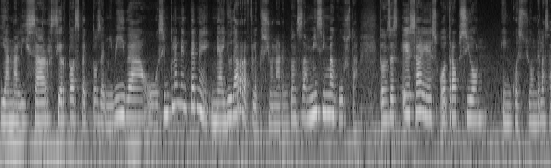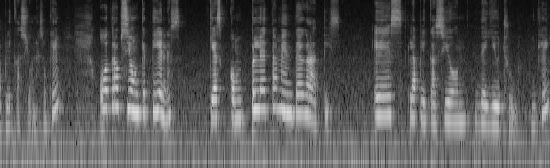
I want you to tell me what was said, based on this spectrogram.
y analizar ciertos aspectos de mi vida o simplemente me, me, ayuda a reflexionar. Entonces a mí sí me gusta. Entonces esa es otra opción en cuestión de las aplicaciones, ¿ok? Otra opción que tienes, que es completamente gratis, es la aplicación de YouTube, ¿ok?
